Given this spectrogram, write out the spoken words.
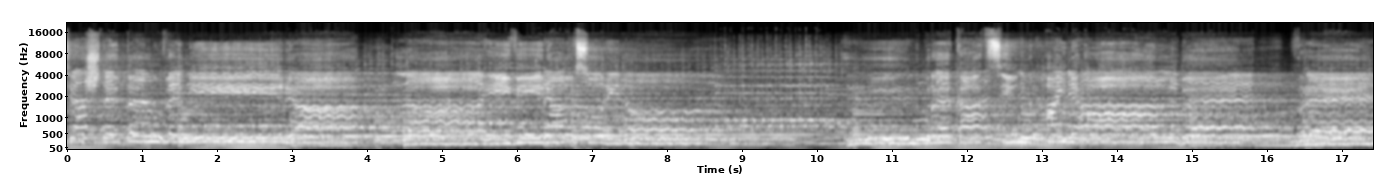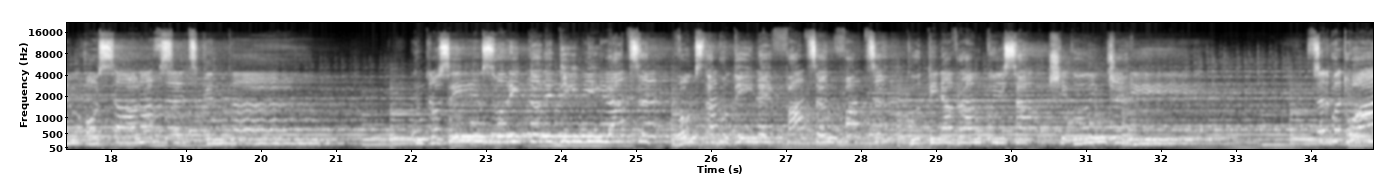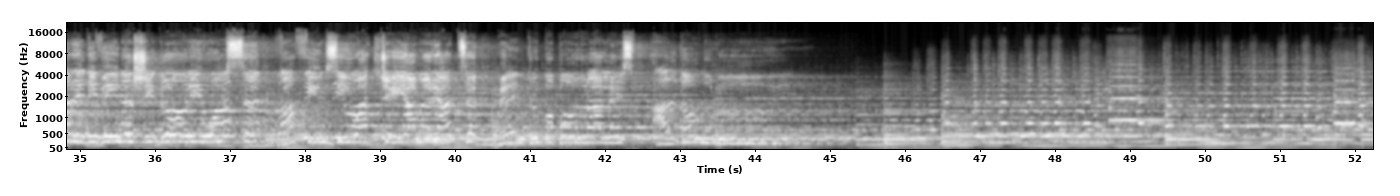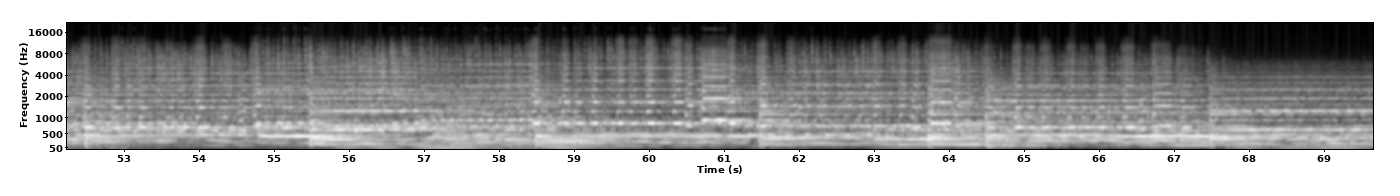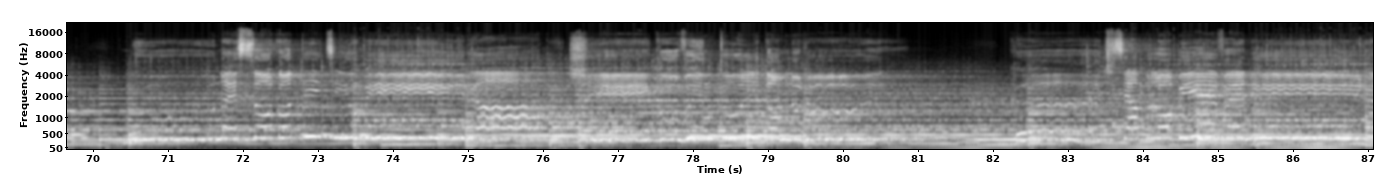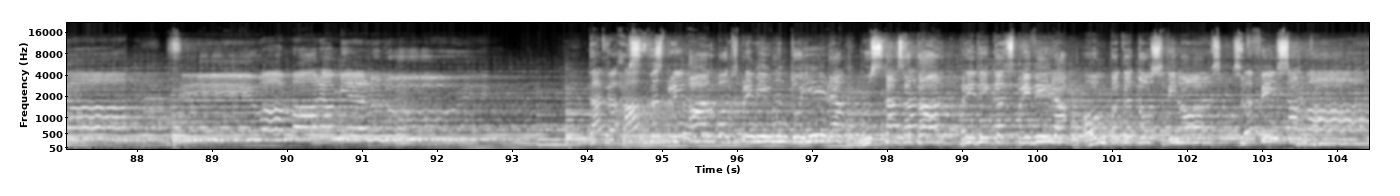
așteptăm venirea la ivirea sorilor. Îmbrăcați în haine albe, vrem o sana să-ți cântăm. Într-o zi însorită de dimineață, Vom sta cu tine față în față, Cu tine Avram, cu Isaac și cu îngerii. Sărbătoare divină și glorioasă Va fi în ziua aceea măreață Pentru poporul ales al Domnului. Dacă astăzi prin har poți primi mântuirea, Nu sta în zadar, ridică-ți privirea, Om păcătos vinoas să fii salvat.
